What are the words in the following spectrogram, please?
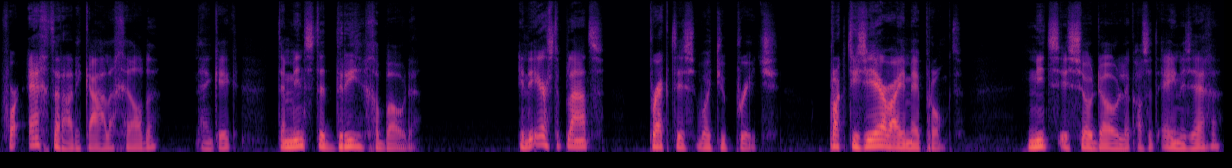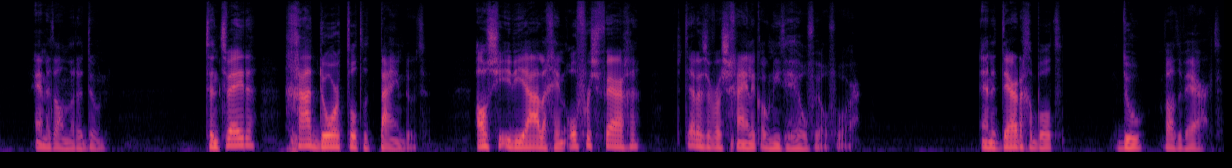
Voor echte radicalen gelden, denk ik, tenminste drie geboden. In de eerste plaats, practice what you preach. Praktiseer waar je mee pronkt. Niets is zo dodelijk als het ene zeggen en het andere doen. Ten tweede, ga door tot het pijn doet. Als je idealen geen offers vergen, stellen ze waarschijnlijk ook niet heel veel voor. En het derde gebod, doe wat werkt.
